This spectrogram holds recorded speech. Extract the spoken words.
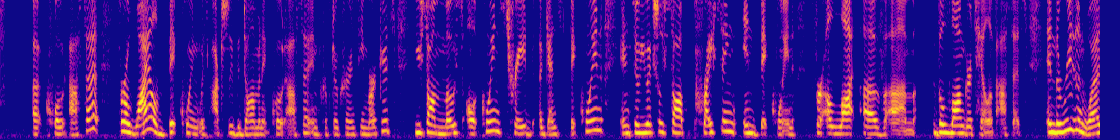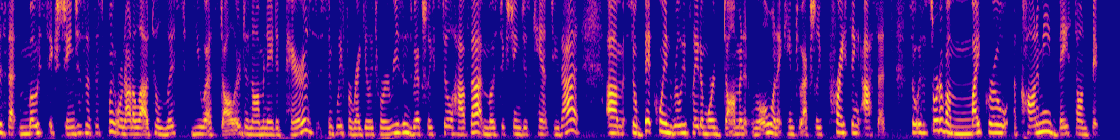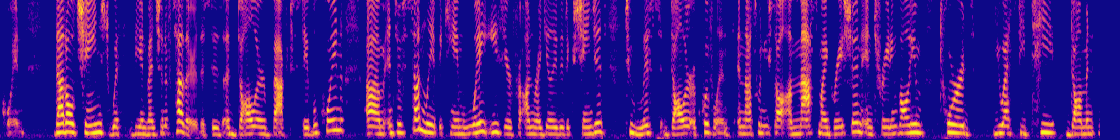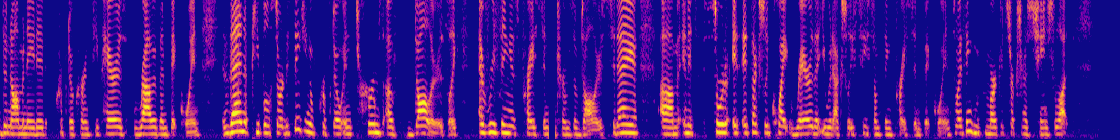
uh, quote asset. For a while, Bitcoin was actually the dominant quote asset in cryptocurrency markets. You saw most altcoins trade against Bitcoin. And so you actually saw pricing in Bitcoin for a lot of um, the longer tail of assets. And the reason was that most exchanges at this point were not allowed to list US dollar denominated pairs simply for regulatory reasons. We actually still have that. Most exchanges can't do that. Um, so Bitcoin really played a more dominant role when it came to actually pricing assets. So it was a sort of a micro economy based on Bitcoin. That all changed with the invention of Tether. This is a dollar backed stablecoin. Um, and so suddenly it became way easier for unregulated exchanges to list dollar equivalents. And that's when you saw a mass migration in trading volume towards USDT domin- denominated cryptocurrency pairs rather than Bitcoin. And then people started thinking of crypto in terms of dollars. Like everything is priced in terms of dollars today. Um, and it's sort of, it, it's actually quite rare that you would actually see something priced in Bitcoin. So I think market structure has changed a lot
